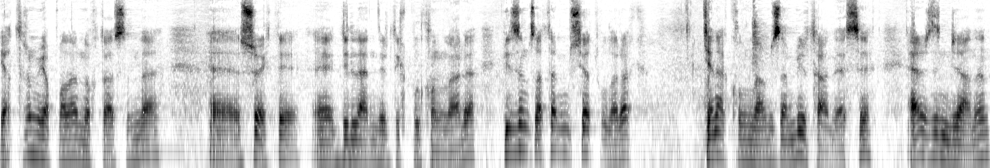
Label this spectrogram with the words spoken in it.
yatırım yapmaları noktasında e, sürekli e, dillendirdik bu konuları. Bizim zaten müsiyat olarak genel konularımızdan bir tanesi Erzincan'ın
